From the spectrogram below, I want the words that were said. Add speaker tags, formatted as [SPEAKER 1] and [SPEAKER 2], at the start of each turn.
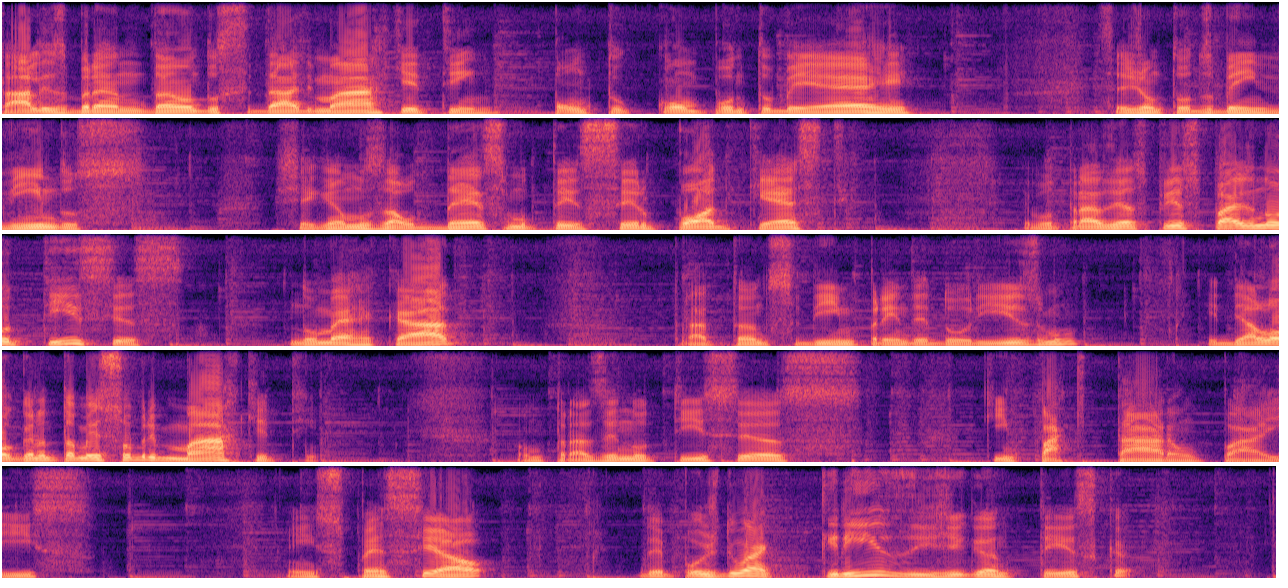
[SPEAKER 1] Thales Brandão do cidademarketing.com.br. Sejam todos bem-vindos. Chegamos ao 13 terceiro podcast. Eu vou trazer as principais notícias do mercado, tratando-se de empreendedorismo e dialogando também sobre marketing. Vamos trazer notícias que impactaram o país, em especial depois de uma crise gigantesca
